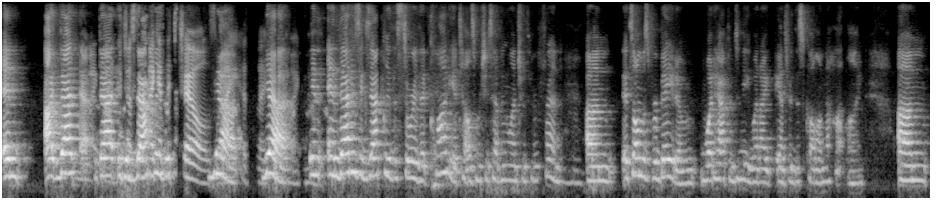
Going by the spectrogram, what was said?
and I, that Oh that is just, exactly I get the chills. Yeah, like, yeah, oh and and that is exactly the story that Claudia tells when she's having lunch with her friend. Mm-hmm. Um, it's almost verbatim what happened to me when I answered this call on the hotline. Um,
